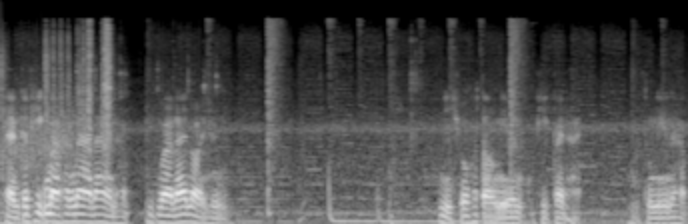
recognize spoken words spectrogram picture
แขนก็พลิกมาข้างหน้าได้นะครับ พลิกมาได้หน่อยหนึ่งนี่ช่วงข้อต่อตรงนี้มันพลิกไปได้ ตรงนี้นะครับ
